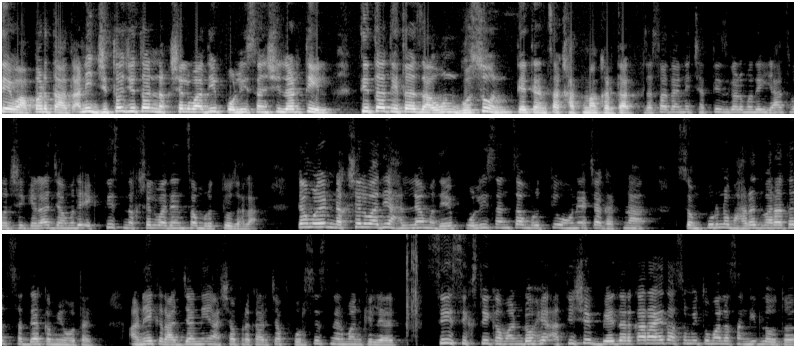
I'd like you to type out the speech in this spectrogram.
ते वापरतात. आणि जिथं जिथं नक्षलवादी पोलिसांशी लढतील तिथं तिथं जाऊन घुसून ते त्यांचा खात्मा करतात. जसा त्यांनी छत्तीसगडमध्ये याच वर्षी केला ज्यामध्ये एकतीस नक्षलवाद्यांचा मृत्यू झाला. त्यामुळे नक्षलवादी हल्ल्यामध्ये पोलिसांचा मृत्यू होण्याच्या घटना संपूर्ण भारतभरातच सध्या कमी होत आहेत. अनेक राज्यांनी अशा प्रकारच्या फोर्सेस निर्माण केल्या आहेत. सी सिक्स्टी कमांडो हे अतिशय बेदरकार आहेत असं मी तुम्हाला सांगितलं होतं.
